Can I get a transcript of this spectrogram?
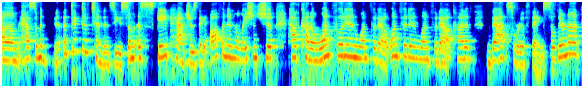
um, has some addictive tendencies, some escape hatches. They often in relationship have kind of one foot in, one foot out, one foot in, one foot mm-hmm. out, kind of that sort of thing. So they're not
